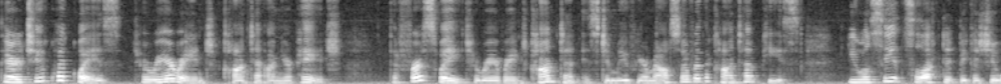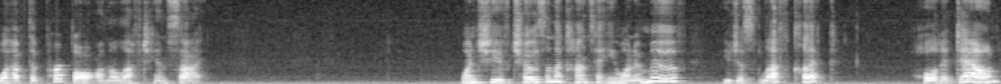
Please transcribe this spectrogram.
There are two quick ways to rearrange content on your page. The first way to rearrange content is to move your mouse over the content piece. You will see it selected because you will have the purple on the left hand side. Once you've chosen the content you want to move, you just left click, hold it down,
